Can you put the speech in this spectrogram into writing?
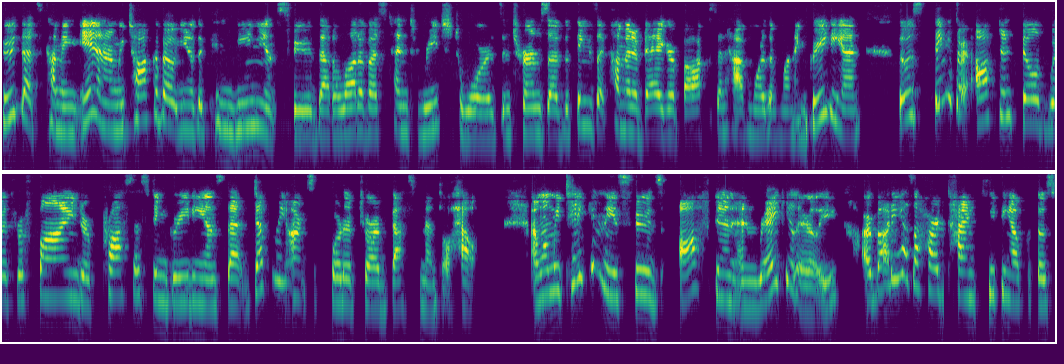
food that's coming in and we talk about, you know, the convenience food that a lot of us tend to reach towards in terms of the things that come in a bag or box and have more than one ingredient, those things are often filled with refined or processed ingredients that definitely aren't supportive to our best mental health. And when we take in these foods often and regularly, our body has a hard time keeping up with those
